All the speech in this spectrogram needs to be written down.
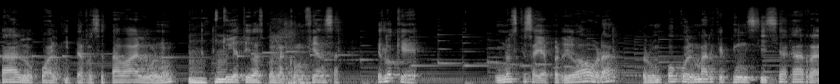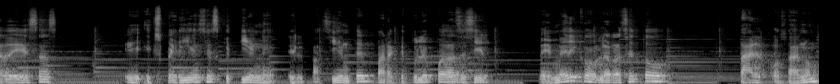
tal o cual, y te recetaba algo, ¿no? Tú ya te ibas con la confianza. Es lo que no es que se haya perdido ahora, pero un poco el marketing sí se agarra de esas eh, experiencias que tiene el paciente para que tú le puedas decir, de médico, le receto tal cosa, ¿no?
